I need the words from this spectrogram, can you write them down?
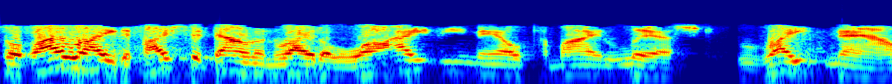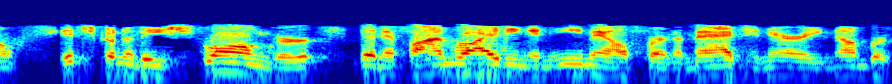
So if I write, if I sit down and write a live email to my list right now, it's going to be stronger than if I'm writing an email for an imaginary number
